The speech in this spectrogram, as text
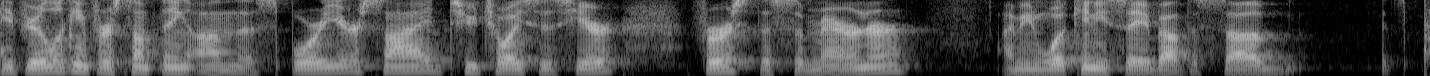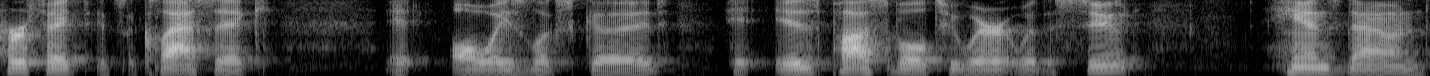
If you're looking for something on the sportier side, two choices here. First, the Submariner. I mean, what can you say about the sub? It's perfect. It's a classic. It always looks good. It is possible to wear it with a suit. Hands down,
